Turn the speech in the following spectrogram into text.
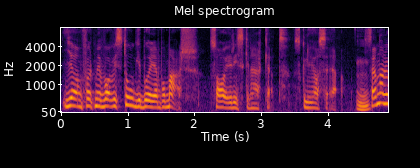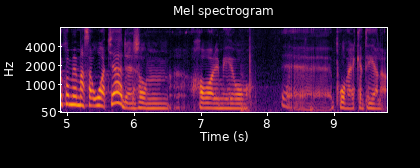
jämfört med var vi stod i början på mars så har ju riskerna ökat, skulle jag säga. Mm. Sen har det kommit en massa åtgärder som har varit med och eh, påverkat det hela.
